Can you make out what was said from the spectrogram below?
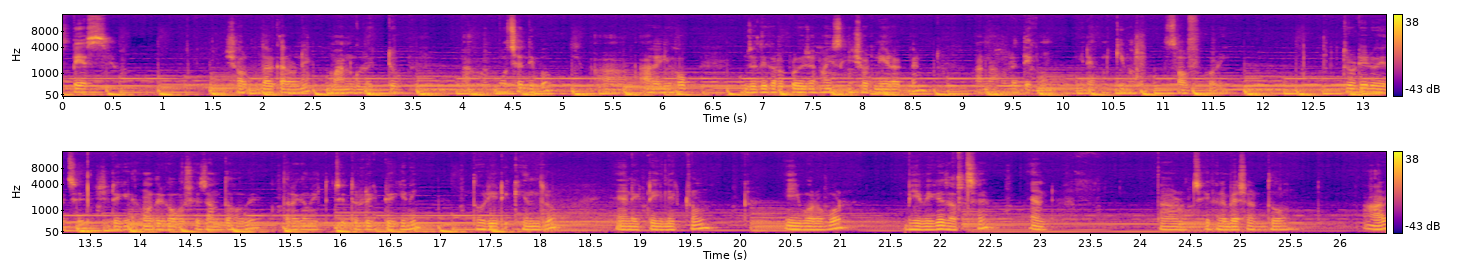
স্পেস স্বল্পতার কারণে মানগুলো একটু মুছে দিব। আর আই হোপ যদি কারও প্রয়োজন হয় স্ক্রিনশট নিয়ে রাখবেন। আর না হলে দেখুন, এটা এখন কীভাবে সলভ করি। ত্রুটি রয়েছে, সেটাকে আমাদেরকে অবশ্যই জানতে হবে। তার আগে আমি একটু চিত্রটি একটু এঁকে নিই। ধরি, এটি কেন্দ্র অ্যান্ড একটা ইলেকট্রন এই বরাবর ভেবেগে যাচ্ছে অ্যান্ড তার হচ্ছে এখানে ব্যাসার্ধ আর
